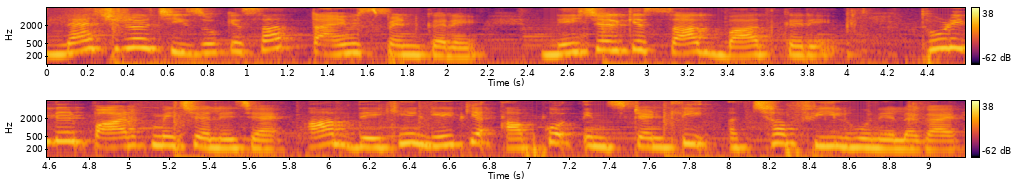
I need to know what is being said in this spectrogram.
नेचुरल चीज़ों के साथ टाइम स्पेंड करें नेचर के साथ बात करें। थोड़ी देर पार्क में चले जाएँ। आप देखेंगे कि आपको इंस्टेंटली अच्छा फील होने लगा है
